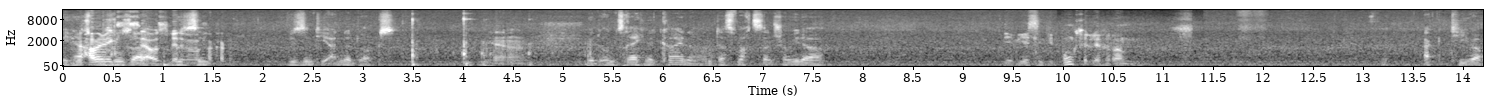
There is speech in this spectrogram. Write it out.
Ich ja, haben wir so sagen, Ausrede, wir, sind, wir sind die Underdogs. Ja. Mit uns rechnet keiner und das macht es dann schon wieder. Ja, wir sind die Punktelieferanten. Aktiver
